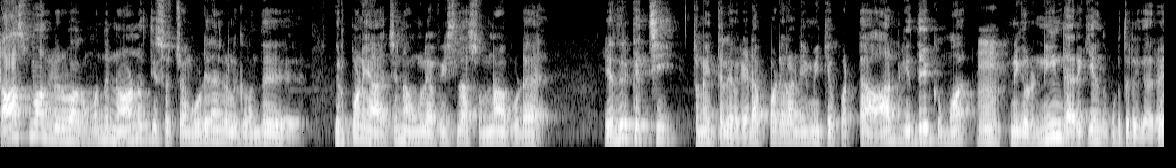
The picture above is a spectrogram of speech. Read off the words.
டாஸ்மாக் நிர்வாகம் வந்து நானூத்தி சொச்சம் கோடி தான் எங்களுக்கு வந்து விற்பனை ஆச்சுன்னு அவங்களே அஃபீஷியலாக சொன்னா கூட எதிர்க்கட்சி துணைத் தலைவர் எடப்பாடியால் நியமிக்கப்பட்ட ஆர் பி உதயகுமார் இன்னைக்கு ஒரு நீண்ட அறிக்கையை வந்து கொடுத்துருக்காரு.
